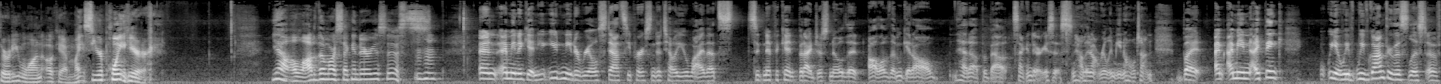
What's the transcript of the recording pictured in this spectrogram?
31. Okay, I might see your point here. Yeah, a lot of them are secondary assists. And I mean, again, you, you'd need a real statsy person to tell you why that's significant, but I just know that all of them get all head up about secondary assists and how they don't really mean a whole ton. But I, I mean, I think you know we've we've gone through this list of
